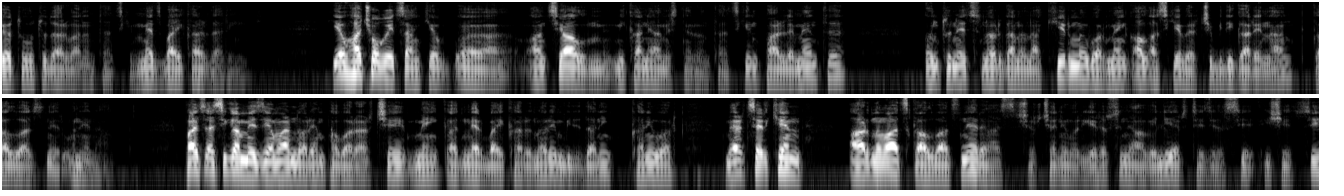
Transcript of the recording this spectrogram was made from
7-8 տարվան ընթացքում մեծ բայկար դարինք եւ հաջողեցանք եւ անցյալ մի քանի ամիսներ ընթացքին parlamento ընդունեց նոր կանոնակիրմը, որ մենք ալ ասկե վերջի պիտի գարենանք գալվածներ ունենալ։ Բայց ասիգա մեզ համար նորեն բավարար չէ, մենք այդ մեր բայկարը նորեն պիտի դանենք, քանի որ մեր ցերքեն առնված գալվածները այս շրջանի որ 30-ը ավելի էր ցեզի հիշեցի,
